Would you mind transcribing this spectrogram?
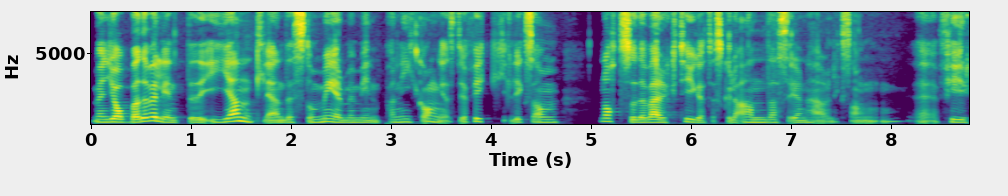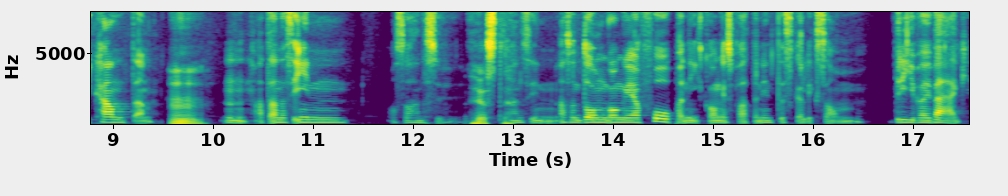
Men jobbade väl inte egentligen desto mer med min panikångest. Jag fick liksom något sådär verktyg att jag skulle andas i den här liksom, eh, fyrkanten. Mm. Mm, att andas in och så andas ut. Just det. Andas in. Alltså de gånger jag får panikångest för att den inte ska liksom driva iväg.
